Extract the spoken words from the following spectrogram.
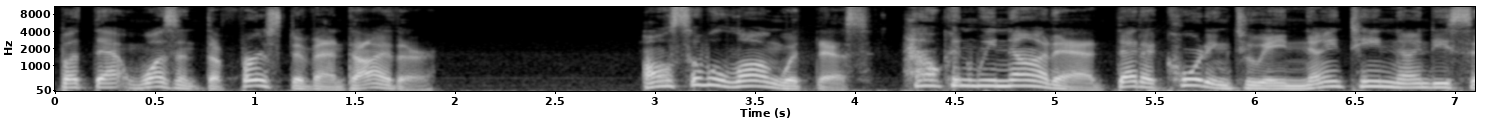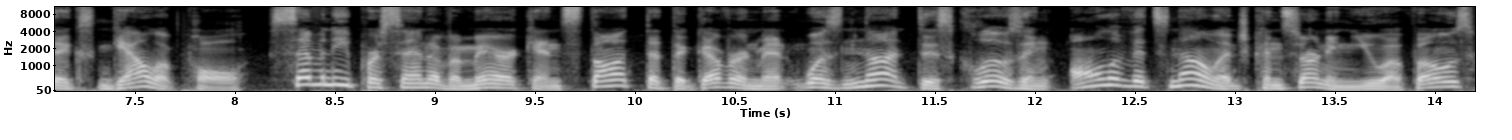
but that wasn't the first event either. Also, along with this, how can we not add that according to a 1996 Gallup poll, 70% of Americans thought that the government was not disclosing all of its knowledge concerning UFOs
